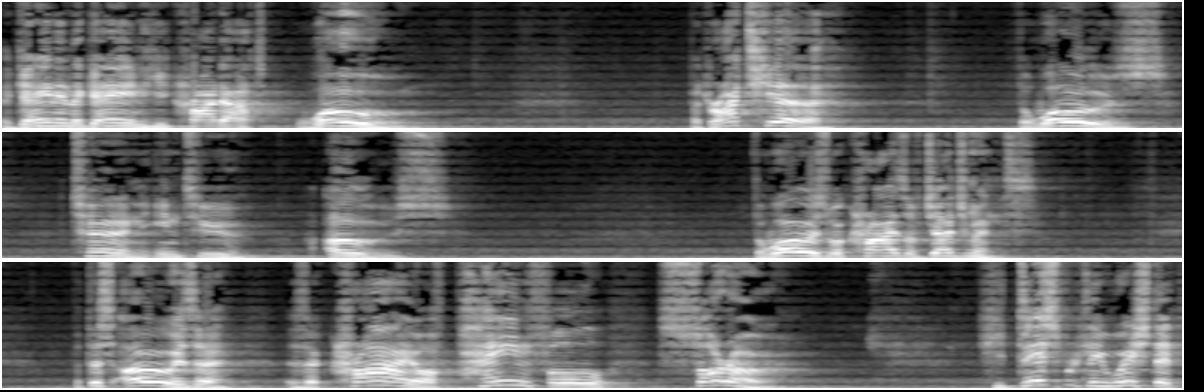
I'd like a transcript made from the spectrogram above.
Again and again, he cried out, Woe! But right here, the woes turn into ohs. The woes were cries of judgment. But this O is a, is a cry of painful sorrow. He desperately wished that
